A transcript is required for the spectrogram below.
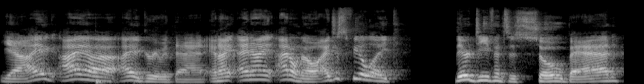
Yeah, I I uh, I agree with that, and I and I I don't know. I just feel like their defense is so bad.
